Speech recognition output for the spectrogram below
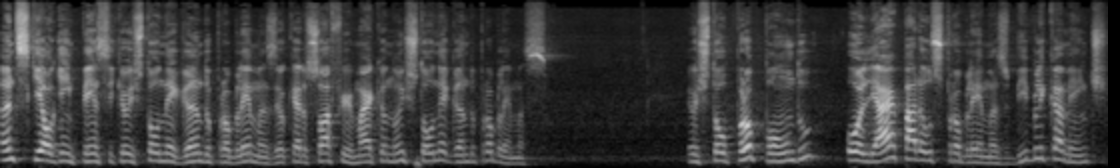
Antes que alguém pense que eu estou negando problemas, eu quero só afirmar que eu não estou negando problemas. Eu estou propondo olhar para os problemas biblicamente.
